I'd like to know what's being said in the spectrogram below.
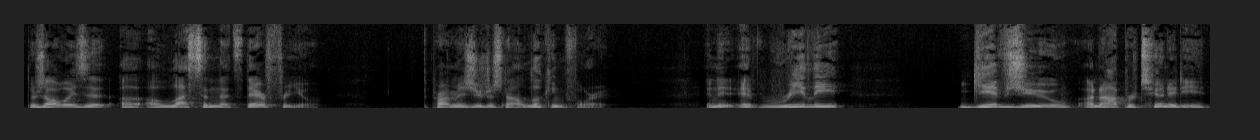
There's always a, a lesson that's there for you. The problem is you're just not looking for it. And it, it really gives you an opportunity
